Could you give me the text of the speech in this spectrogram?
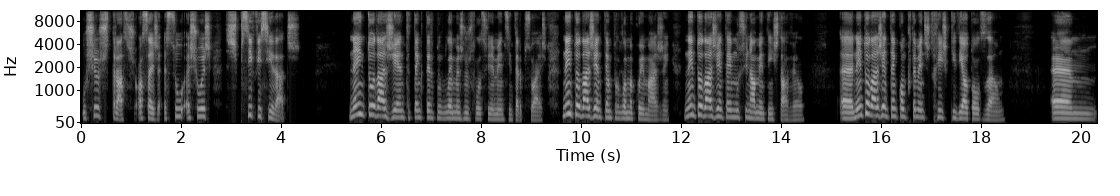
os seus traços, ou seja, as suas especificidades. Nem toda a gente tem que ter problemas nos relacionamentos interpessoais. Nem toda a gente tem um problema com a imagem. Nem toda a gente é emocionalmente instável. Uh, nem toda a gente tem comportamentos de risco e de autolesão. Um,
